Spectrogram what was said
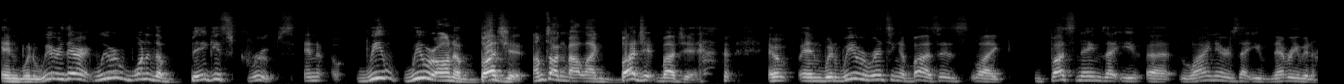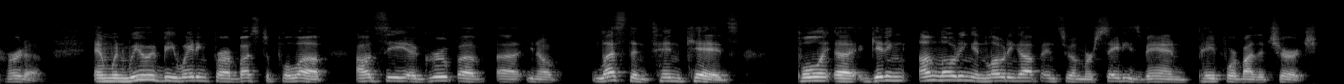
And when we were there we were one of the biggest groups and we we were on a budget. I'm talking about like budget budget. And, and, when we were renting a bus is like bus names that you uh liners that you've never even heard of. And when we would be waiting for our bus to pull up i would see a group of uh you know less than 10 kids pulling uh, getting unloading and loading up into a mercedes van paid for by the church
